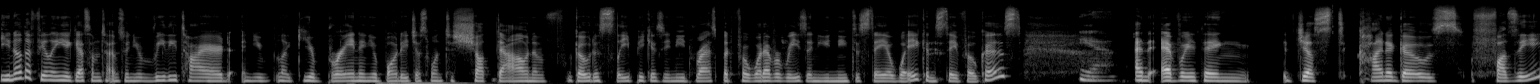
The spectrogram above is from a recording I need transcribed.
you know the feeling you get sometimes when you're really tired and you like your brain and your body just want to shut down and f- go to sleep because you need rest but for whatever reason you need to stay awake and stay focused. Yeah. and everything just kind of goes fuzzy.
